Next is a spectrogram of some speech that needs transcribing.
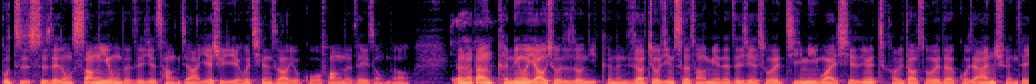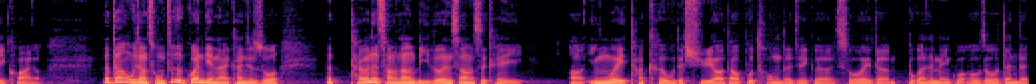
不只是这种商用的这些厂家，也许也会牵涉到有国防的这种的哦。但他当然肯定会要求是说，你可能是要就近设厂，免得这些所谓机密外泄，因为考虑到所谓的国家安全这一块哦。那当然，我想从这个观点来看，就是说，那台湾的厂商理论上是可以。啊、呃，因为他客户的需要到不同的这个所谓的，不管是美国、欧洲等等，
